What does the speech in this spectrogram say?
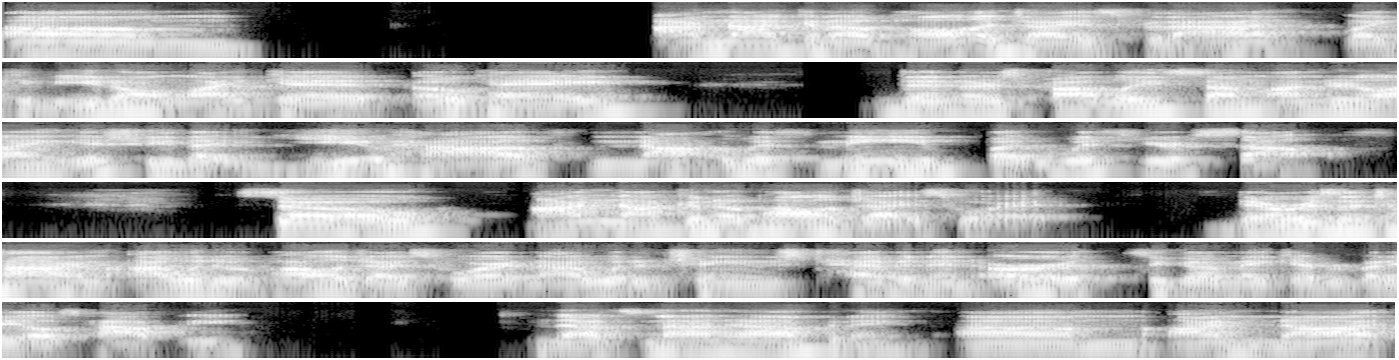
um, I'm not going to apologize for that. Like, if you don't like it, okay, then there's probably some underlying issue that you have, not with me, but with yourself. So I'm not going to apologize for it. There was a time I would have apologized for it and I would have changed heaven and earth to go make everybody else happy. That's not happening. Um, I'm not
